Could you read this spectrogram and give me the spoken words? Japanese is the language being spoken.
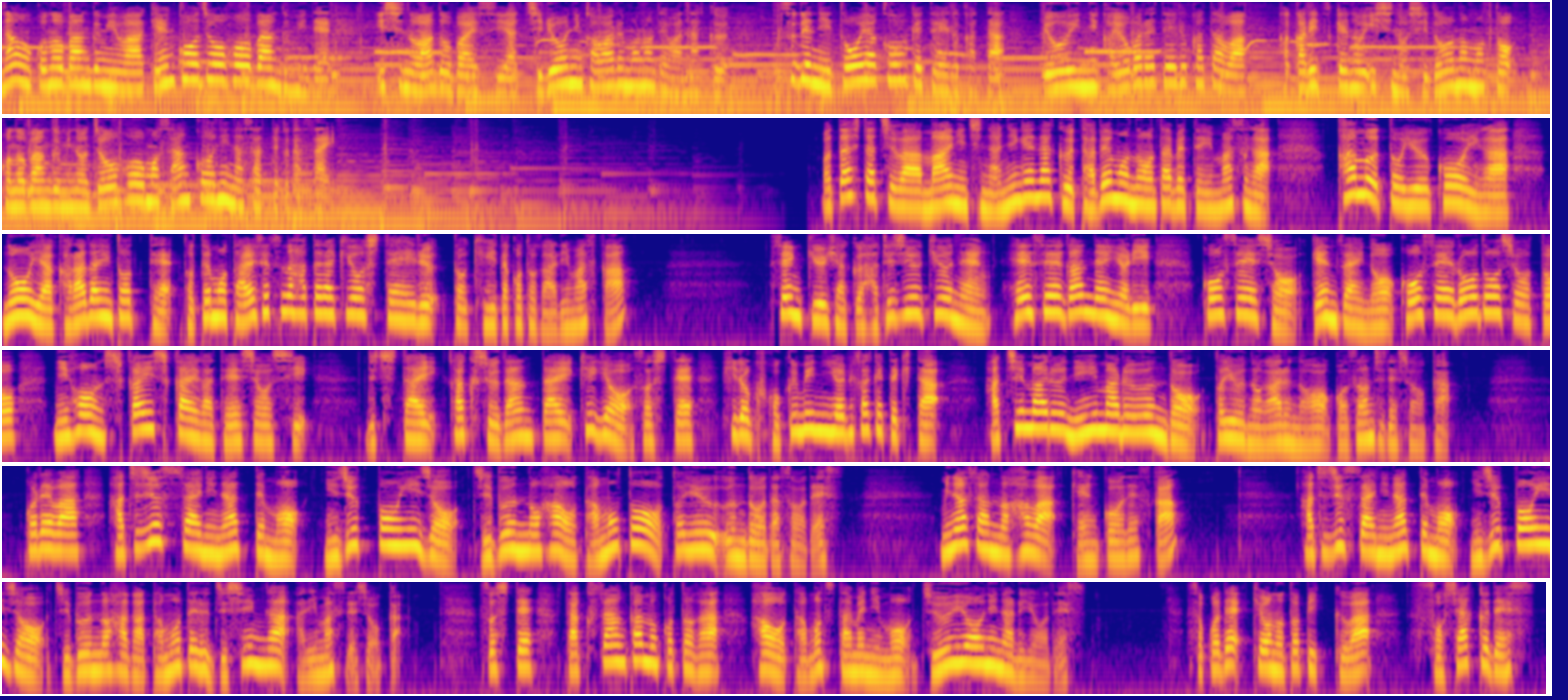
なおこの番組は健康情報番組で医師のアドバイスや治療に変わるものではなくすでに投薬を受けている方病院に通われている方はかかりつけの医師の指導のもとこの番組の情報も参考になさってください。私たちは毎日何気なく食べ物を食べていますが噛むという行為が脳や体にとってとても大切な働きをしていると聞いたことがありますか？1989年、平成元年より厚生省、現在の厚生労働省と日本歯科医師会が提唱し、自治体、各種団体、企業、そして広く国民に呼びかけてきた8020運動というのがあるのをご存知でしょうかこれは80歳になっても20本以上自分の歯を保とうという運動だそうです。皆さんの歯は健康ですか？80歳になっても20本以上自分の歯が保てる自信がありますでしょうか？そしてたくさん噛むことが歯を保つためにも重要になるようです。そこで今日のトピックは咀嚼です。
